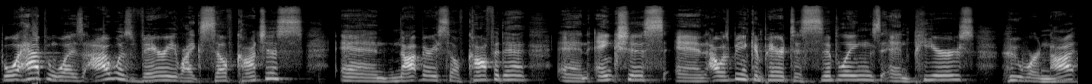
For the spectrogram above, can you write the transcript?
But what happened was I was very like self-conscious and not very self-confident and anxious and I was being compared to siblings and peers who were not.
